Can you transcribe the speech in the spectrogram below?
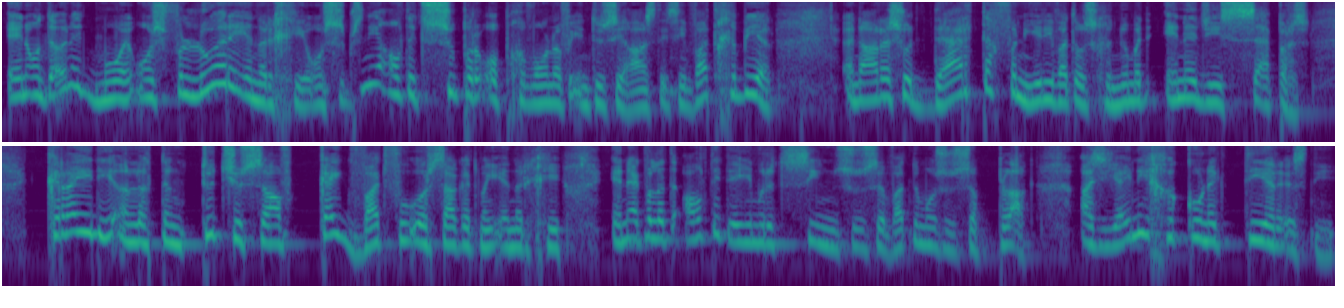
En onthou net mooi, ons verloor energie. Ons is nie altyd super opgewonde of entoesiasties nie. Wat gebeur? En daar is so 30 van hierdie wat ons genoem het energy sappers. Kry die inligting, toets jouself, kyk wat veroorsaak dit my energie en ek wil dit altyd hê jy moet dit sien soos 'n wat noem ons soos 'n plak. As jy nie gekonnekteer is nie,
